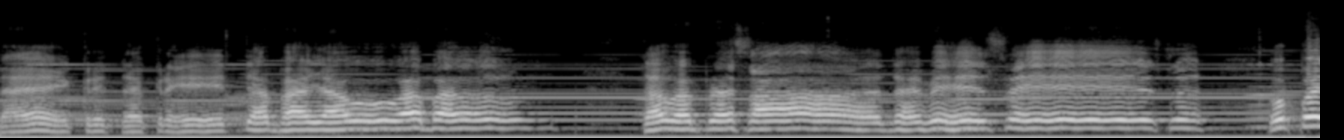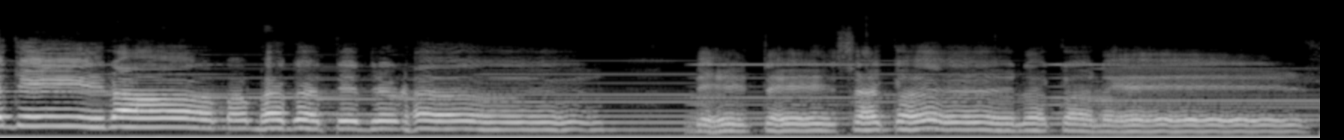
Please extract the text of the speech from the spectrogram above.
मैं कृत कृत्य भयऊ अब, तव प्रसाद विश्वेश। उपजी राम भगत दृढ़। देते सकल कलेश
